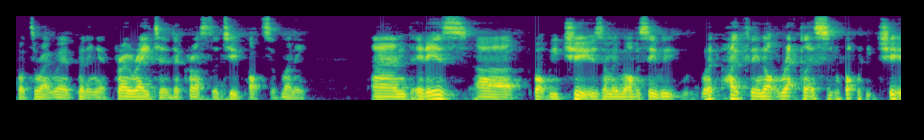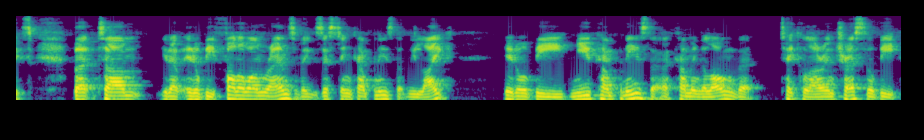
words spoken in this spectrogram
what's the right way of putting it prorated across the two pots of money. And it is uh, what we choose. I mean, obviously, we, we're hopefully not reckless in what we choose, but um, you know, it'll be follow-on rounds of existing companies that we like. It'll be new companies that are coming along that tickle our interest. There'll be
